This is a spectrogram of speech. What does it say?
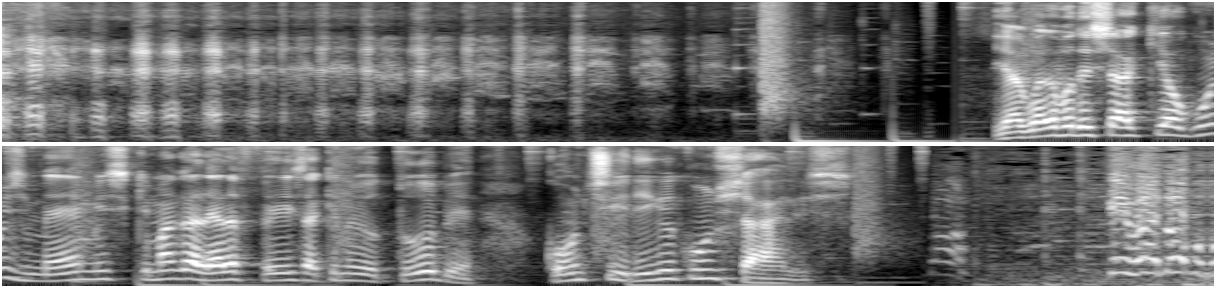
E agora eu vou deixar aqui alguns memes que uma galera fez aqui no YouTube com o Tirigo e com o Charles. Quem vai botão?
